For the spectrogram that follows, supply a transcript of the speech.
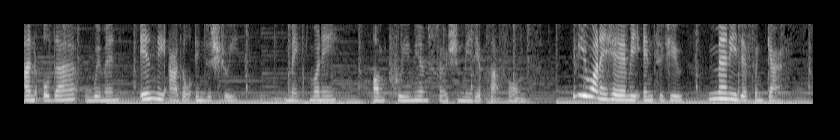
and other women in the adult industry make money on premium social media platforms. If you want to hear me interview many different guests,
